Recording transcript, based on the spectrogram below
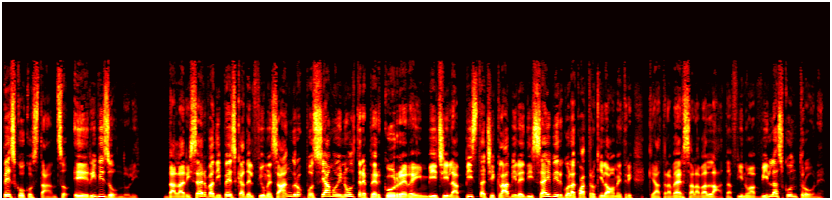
Pesco Costanzo e Rivisondoli. Dalla riserva di pesca del fiume Sangro possiamo inoltre percorrere in bici la pista ciclabile di 6,4 km che attraversa la vallata fino a Villa Scontrone.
